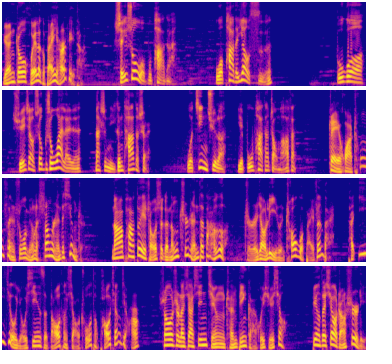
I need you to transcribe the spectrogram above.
袁周回了个白眼给他：“谁说我不怕的？我怕的要死。不过……”学校收不收外来人，那是你跟他的事儿。我进去了也不怕他找麻烦。这话充分说明了商人的性质，哪怕对手是个能吃人的大鳄，只要利润超过百分百，他依旧有心思倒腾小锄头刨墙角。收拾了下心情，陈斌赶回学校，并在校长室里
